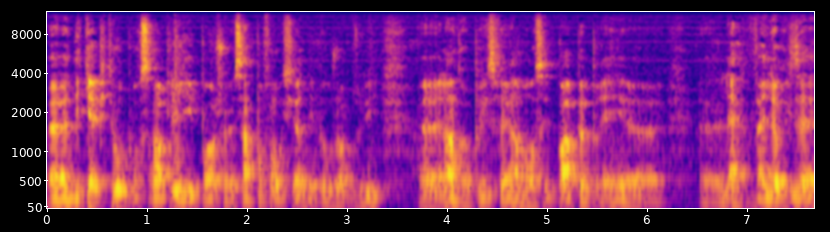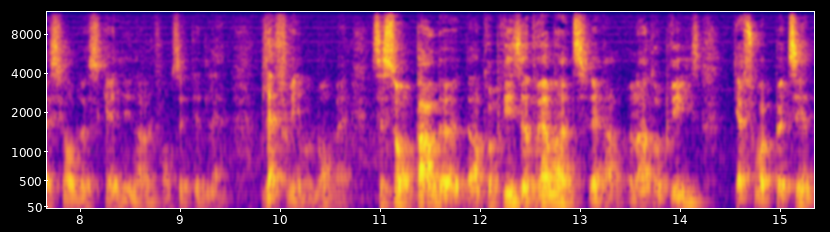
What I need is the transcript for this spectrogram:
euh, des capitaux pour se remplir les poches. Ça n'a pas fonctionné, puis aujourd'hui, euh, l'entreprise fait ramasser pas à peu près. la valorisation de ce qu'elle est, dans le fond, c'était de la, de la frime. Bon, ben, c'est ça, on parle d'entreprises vraiment différentes. Une entreprise, qu'elle soit petite,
